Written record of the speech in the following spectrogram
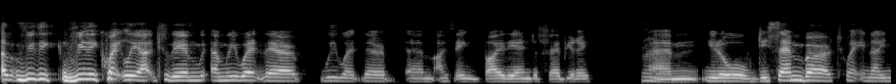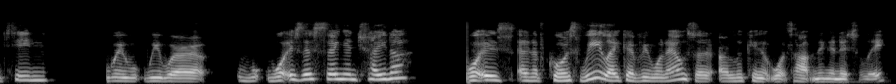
Uh, really, really quickly, actually, and, and we went there. We went there, um, I think, by the end of February. Right. Um, you know, December 2019, we we were. what is this thing in China? What is, and of course, we, like everyone else, are, are looking at what's happening in Italy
